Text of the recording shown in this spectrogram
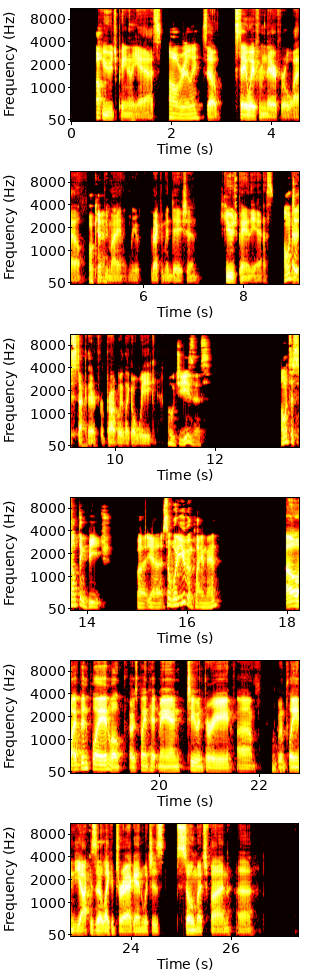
Oh. Huge pain in the ass. Oh, really? So stay away from there for a while. Okay. Would be my only recommendation. Huge pain in the ass. I went I to was stuck there for probably like a week. Oh Jesus! I went to something beach, but yeah. So what have you been playing, man? Oh, I've been playing. Well, I was playing Hitman two and three. Um, I've been playing Yakuza Like a Dragon, which is so much fun. Uh,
